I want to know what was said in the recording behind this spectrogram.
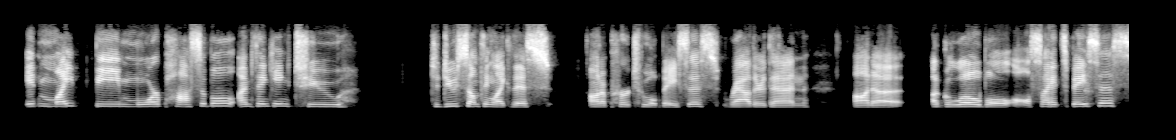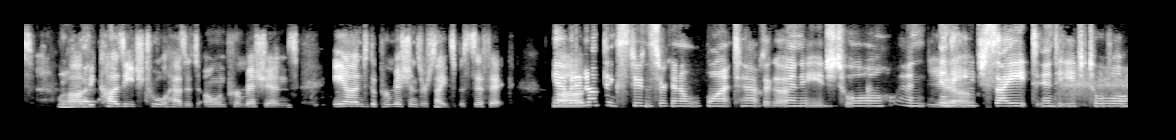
it might be more possible. I'm thinking to to do something like this on a per tool basis rather than on a a global all sites basis. Well, uh, I- because each tool has its own permissions and the permissions are site specific. Yeah, but I Uh, don't think students are going to want to have to go into each tool and Yeah. into each site, into each tool.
